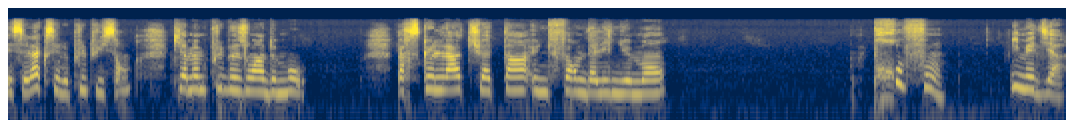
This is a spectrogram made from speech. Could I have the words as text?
et c'est là que c'est le plus puissant, qu'il n'y a même plus besoin de mots. Parce que là, tu atteins une forme d'alignement profond, immédiat,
